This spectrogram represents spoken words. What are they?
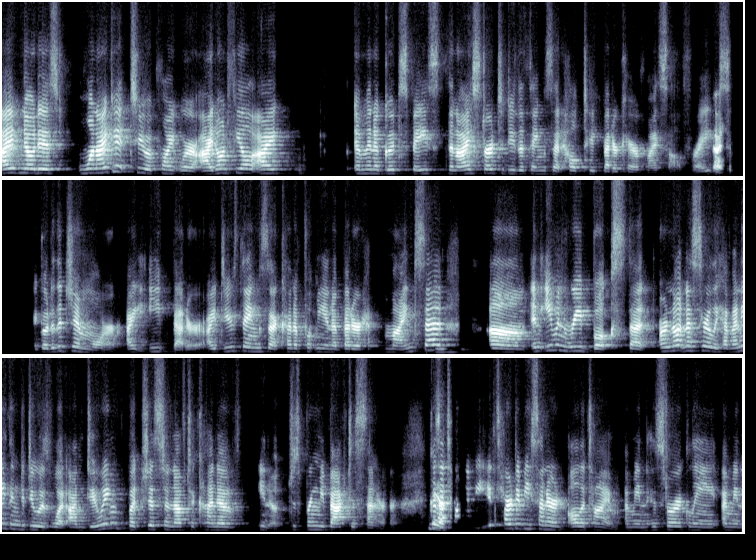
I've noticed when I get to a point where I don't feel I am in a good space, then I start to do the things that help take better care of myself, right? So I go to the gym more, I eat better, I do things that kind of put me in a better mindset. Mm-hmm. Um, and even read books that are not necessarily have anything to do with what I'm doing, but just enough to kind of you know just bring me back to center because yeah. it's hard to be it's hard to be centered all the time. I mean, historically, I mean,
